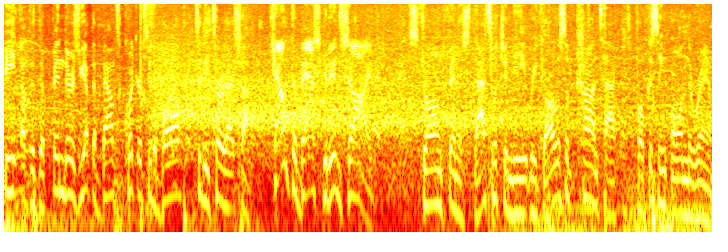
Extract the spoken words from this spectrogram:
feet of the defenders. You have to bounce quicker to the ball to deter that shot. Count the basket inside. Strong finish. That's what you need, regardless of contact, focusing on the rim.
